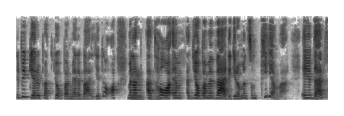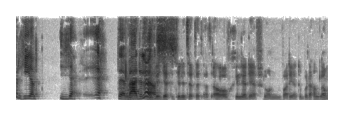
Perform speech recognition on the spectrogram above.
det bygger ju på att jobba med det varje dag. Men Mm, att, att, mm. ha en, att jobba med värdegrunden som tema är ju därför helt jä- Det blir ett jättetydligt sätt att, att avskilja det från vad det egentligen borde handla om.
